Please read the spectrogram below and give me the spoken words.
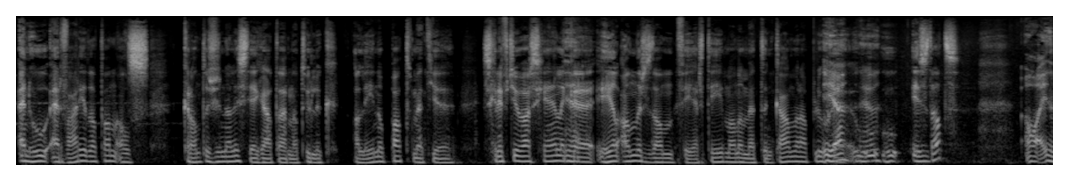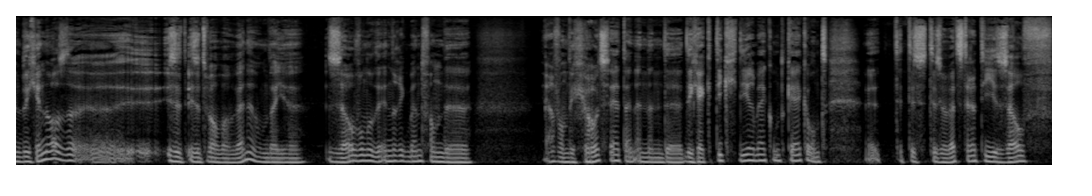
En hoe ervaar je dat dan als krantenjournalist? Jij gaat daar natuurlijk alleen op pad met je schriftje waarschijnlijk. Eh, heel anders dan VRT-mannen met een cameraploeg. Ja, uh, hoe, hoe, is dat? Oh, in het begin was de, uh, is, het, is het wel wat wennen, omdat je zelf onder de indruk bent van de, ja, van de grootheid en, en de, de gektiek die erbij komt kijken. Want het, is, het is een wedstrijd die je zelf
